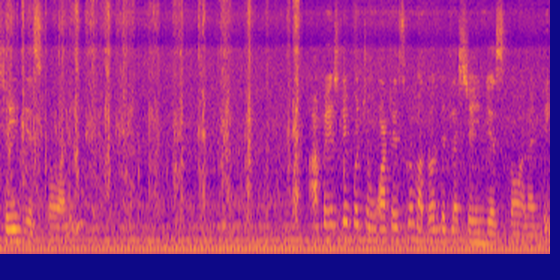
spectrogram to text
స్ట్రెయిన్ చేసుకోవాలి. ఆ పేస్ట్లో కొంచెం వాటర్ వేసుకుని మొత్తం అంతా ఇట్లా స్ట్రెయిన్ చేసుకోవాలండి.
